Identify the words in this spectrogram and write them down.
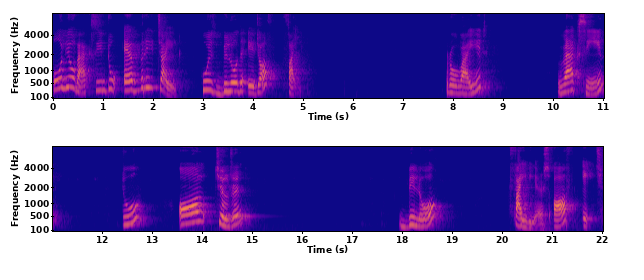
polio vaccine to every child who is below the age of 5. Provide vaccine to all children below 5 years of age.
